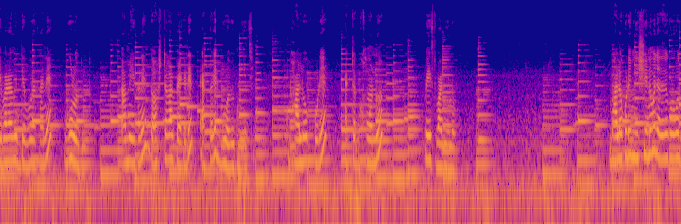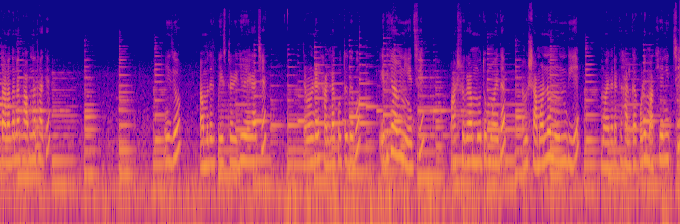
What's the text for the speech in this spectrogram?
এবার আমি দেব এখানে গুঁড়ো দুধ। আমি এখানে দশ টাকার প্যাকেটের এক প্যাকেট গুঁড়ো দুধ নিয়েছি। ভালো করে একটা ঘন পেস্ট বানিয়ে নেব। ভালো করে মিশিয়ে নেব যাতে কোনো দানা দানা ভাব না থাকে। এই যে আমাদের পেস্টটা রেডি হয়ে গেছে। এবার এটা ঠান্ডা করতে দেবো। এদিকে আমি নিয়েছি পাঁচশো গ্রাম মতো ময়দা। আমি সামান্য নুন দিয়ে ময়দাটাকে হালকা করে মাখিয়ে নিচ্ছি।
